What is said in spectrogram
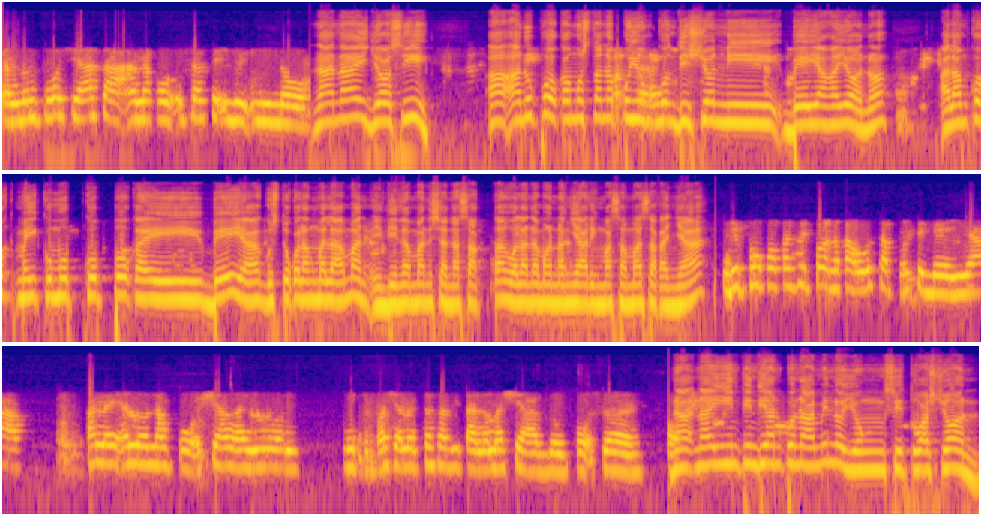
nandun po siya sa anak kong isa sa Iloilo. Nanay Josie, ah, ano po, kamusta na po yung kondisyon ni Bea ngayon, no? Alam ko may kumupkup po kay Bea, gusto ko lang malaman, hindi naman siya nasaktan, wala namang nangyaring masama sa kanya? Hindi po ko kasi po nakausap po si Bea. Panay ano lang po siya ngayon. Hindi po pa siya nagsasalita na masyado po, sir. Na naiintindihan po namin no yung sitwasyon.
